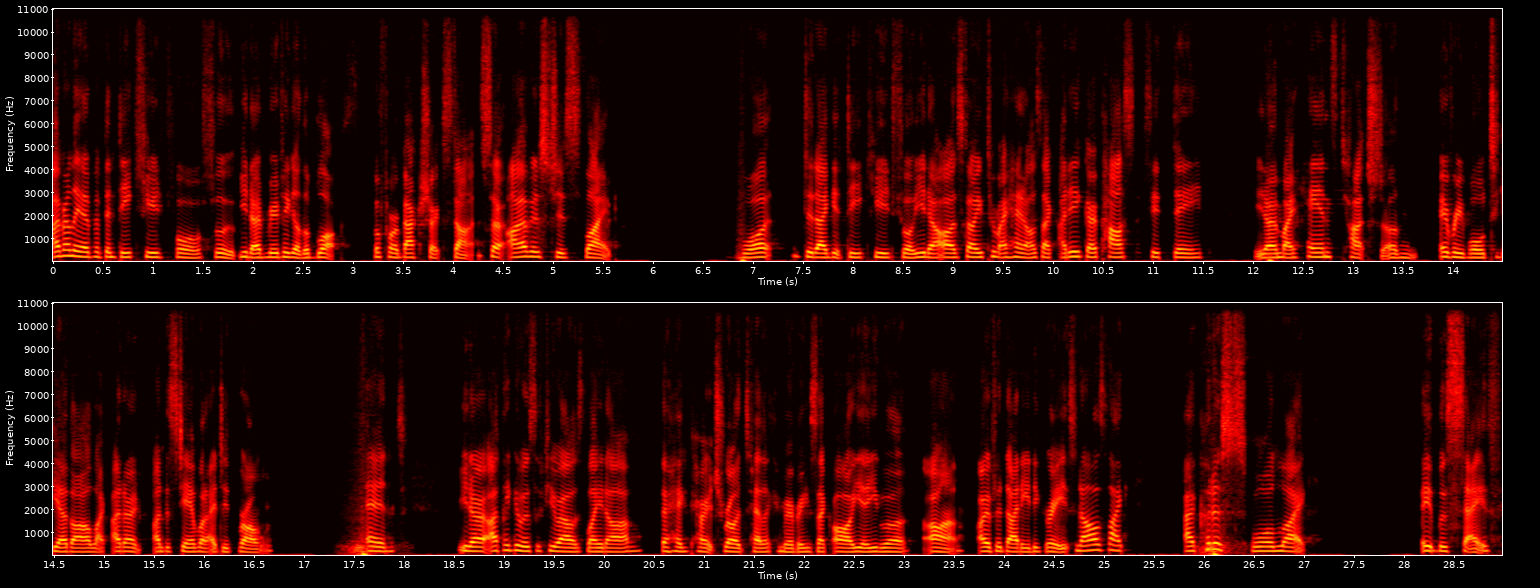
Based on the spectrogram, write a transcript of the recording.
I've only ever been DQ'd for, for, you know, moving on the blocks before a backstroke starts. So I was just like, what did I get DQ'd for? You know, I was going through my head. I was like, I didn't go past 15. You know, my hands touched on every wall together. Like, I don't understand what I did wrong. And, you know, I think it was a few hours later, the head coach, Rod Taylor, came over. He's like, oh, yeah, you were uh, over 90 degrees. And I was like, I could have sworn like it was safe.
